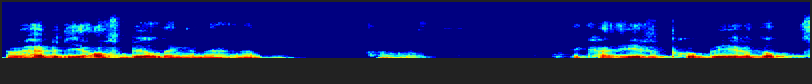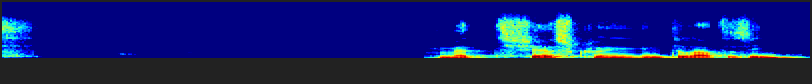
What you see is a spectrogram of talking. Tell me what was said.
En we hebben die afbeeldingen. Hè? Eh, ik ga even proberen dat met sharescreen te laten zien.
